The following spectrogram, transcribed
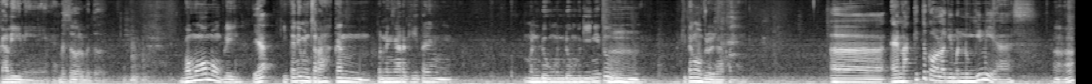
kali ini. Betul, betul. Ngomong-ngomong, Pli, Ya, kita nih mencerahkan pendengar kita yang mendung-mendung begini tuh. Hmm. Kita ngobrolin apa? nih? eh, enak itu kalau lagi mendung gini ya. Heeh.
